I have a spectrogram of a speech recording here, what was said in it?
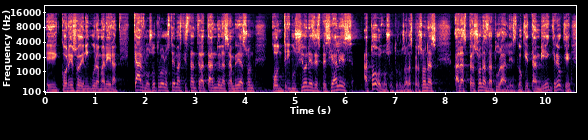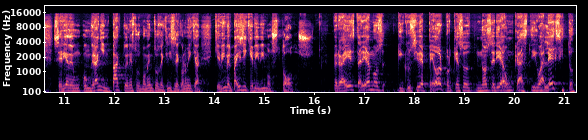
eh, con eso de ninguna manera. Carlos, otro de los temas que están tratando en la Asamblea son contribuciones especiales a todos nosotros, a las personas, a las personas naturales, lo que también creo que sería de un, un gran impacto en estos momentos de crisis económica que vive el país y que vivimos todos pero ahí estaríamos inclusive peor, porque eso no sería un castigo al éxito,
